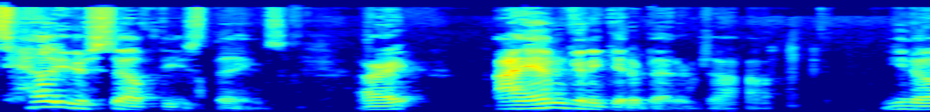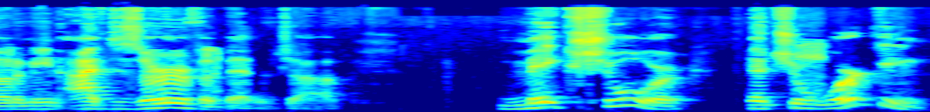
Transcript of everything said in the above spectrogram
Tell yourself these things. All right. I am going to get a better job. You know what I mean? I deserve a better job. Make sure that you're working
